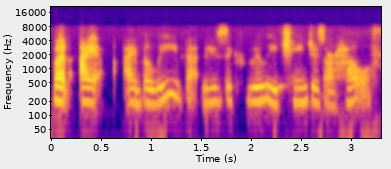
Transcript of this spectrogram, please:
but I I believe that music really changes our health.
